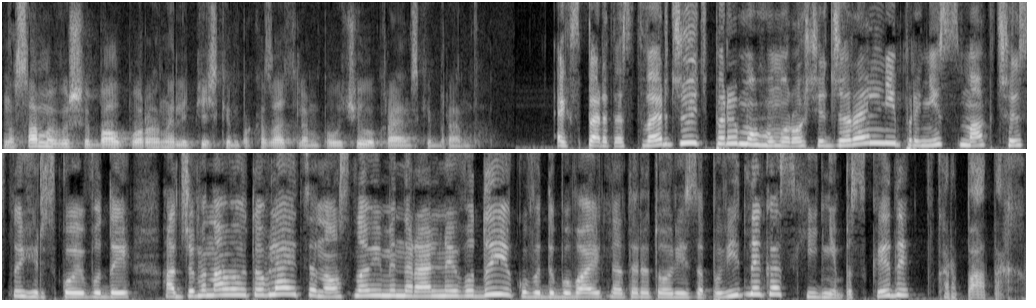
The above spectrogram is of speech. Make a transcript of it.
но самый высший балл по органолептическим показателям получил украинский бренд. Експерти стверджують, перемогу мороші джерельній приніс смак чистої гірської води, адже вона виготовляється на основі мінеральної води, яку видобувають на території заповідника Східні Бескиди в Карпатах.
